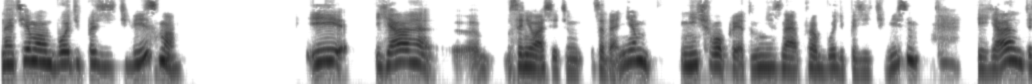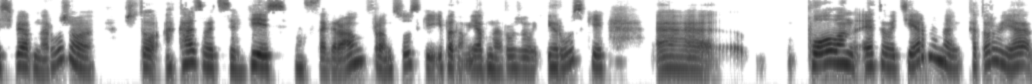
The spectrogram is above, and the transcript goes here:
на тему бодипозитивизма. И я э, занялась этим заданием, ничего при этом не знаю про бодипозитивизм, и я для себя обнаружила, что, оказывается, весь Инстаграм французский, и потом я обнаружила и русский, э, полон этого термина, который я,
